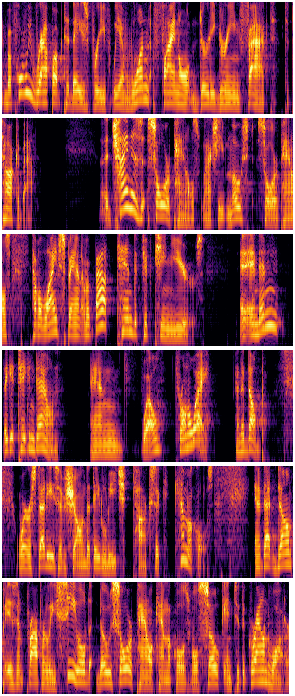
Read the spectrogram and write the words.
Now, before we wrap up today's brief, we have one final dirty green fact to talk about. Uh, China's solar panels, well, actually, most solar panels, have a lifespan of about 10 to 15 years. And, and then they get taken down and, well, thrown away in a dump, where studies have shown that they leach toxic chemicals. And if that dump isn't properly sealed, those solar panel chemicals will soak into the groundwater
